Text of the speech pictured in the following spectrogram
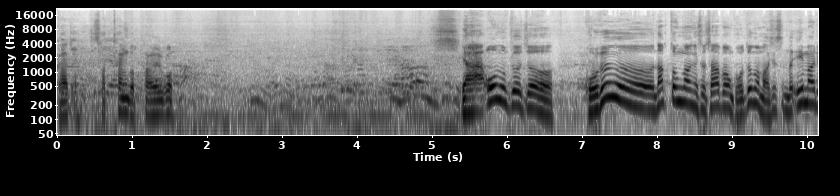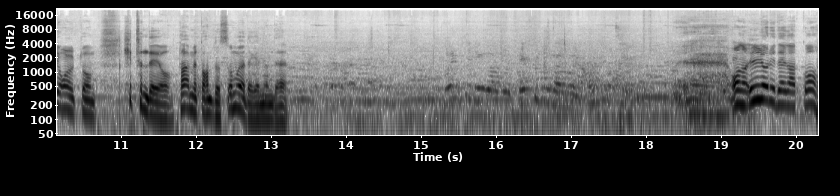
가자. 사탕도 팔고. 야, 오늘 그, 저, 고등어, 낙동강에서 잡아온 고등어 맛있습니다. 이 말이 오늘 좀 히트인데요. 다음에 또 한 번 더 써먹어야 되겠는데. 예, 오늘 일요일이 돼갖고,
